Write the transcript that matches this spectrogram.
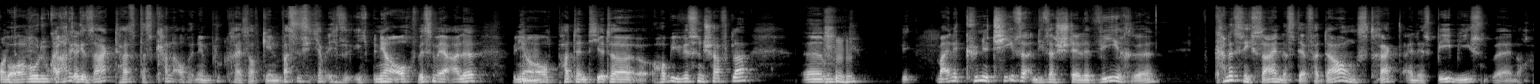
Und Boah, wo du also gerade gesagt hast, das kann auch in den Blutkreislauf gehen. Was ist, ich, hab, ich, ich bin ja auch, wissen wir ja alle, bin ja Mhm. auch patentierter äh, Hobbywissenschaftler. Ähm, wie- meine kühne These an dieser Stelle wäre, kann es nicht sein, dass der Verdauungstrakt eines Babys, weil er noch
